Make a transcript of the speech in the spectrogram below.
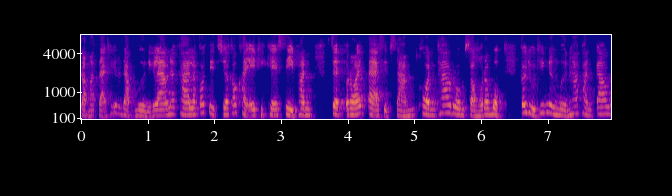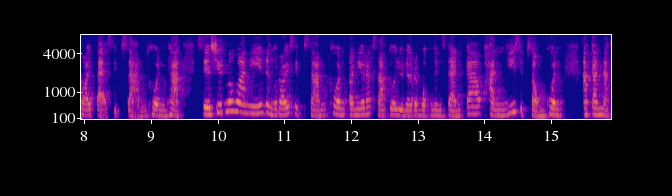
กลับมาแตะที่ระดับหมื่นอีกแล้วนะคะ แล้วก็ติดเชื้อเข้าข่าย ATK 4,783 คนถ้ารวม 2 ระบบก็อยู่ที่ 15,983 คนค่ะ เสียชีวิตเมื่อวานนี้ 113 คน ตอนนี้รักษาตัวอยู่ในระบบ 19,022 คน อาการหนัก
